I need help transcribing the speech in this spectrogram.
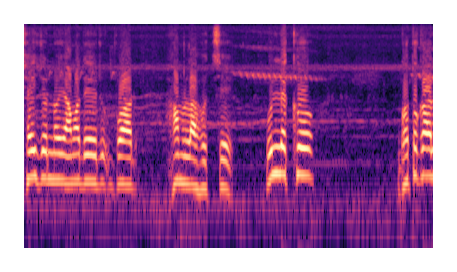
সেই জন্যই আমাদের উপর হামলা হচ্ছে। উল্লেখ্য, গতকাল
